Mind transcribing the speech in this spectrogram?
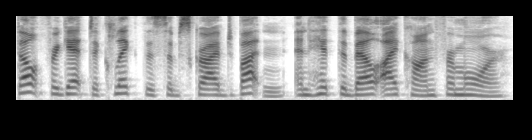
Don't forget to click the subscribed button and hit the bell icon for more.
